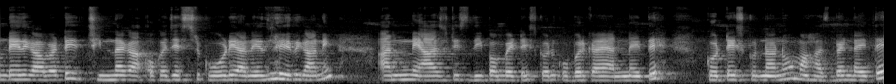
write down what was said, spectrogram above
ఉండేది కాబట్టి చిన్నగా ఒక జస్ట్ కోడి అనేది లేదు కానీ అన్ని యాజిటీస్ దీపం పెట్టేసుకొని కొబ్బరికాయ అన్నీ అయితే కొట్టేసుకున్నాను. మా హస్బెండ్ అయితే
